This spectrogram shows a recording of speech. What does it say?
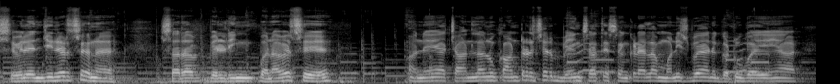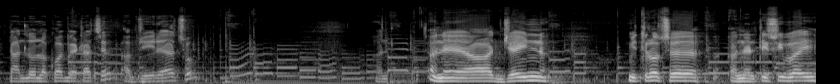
સિવિલ એન્જિનિયર છે ને સારા બિલ્ડિંગ બનાવે છે. અને આ ચાંદલાનું કાઉન્ટર છે બેંક સાથે સંકળાયેલા મનીષભાઈ અને ગટુભાઈ અહીંયા ચાંદલો લખવા બેઠા છે. આપ જોઈ રહ્યા છો. અને અને આ જૈન મિત્રો છે અને ટીસીભાઈ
